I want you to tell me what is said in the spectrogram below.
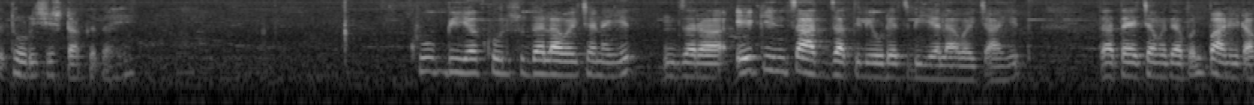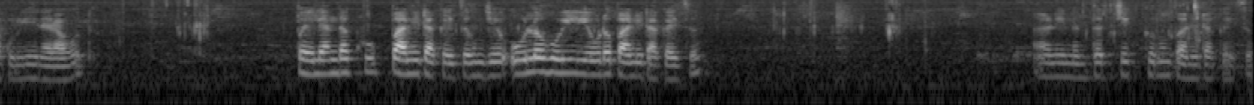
तर थोडीशीच टाकत आहे. खूप बिया खोल सुद्धा लावायच्या नाहीत जरा एक इंच आत जातील एवढ्याच बिया लावायच्या आहेत. तर आता याच्यामध्ये आपण पाणी टाकून घेणार आहोत. पहिल्यांदा खूप पाणी टाकायचं म्हणजे ओलं होईल एवढं पाणी टाकायचं. आणि नंतर चेक करून पाणी टाकायचं.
